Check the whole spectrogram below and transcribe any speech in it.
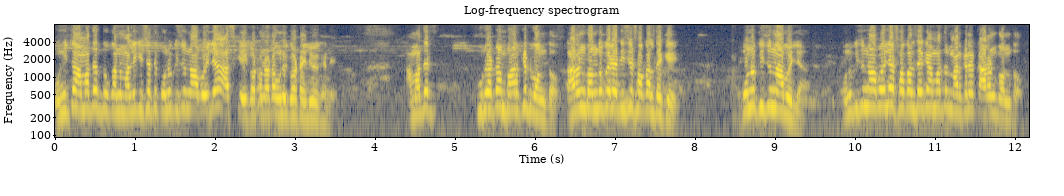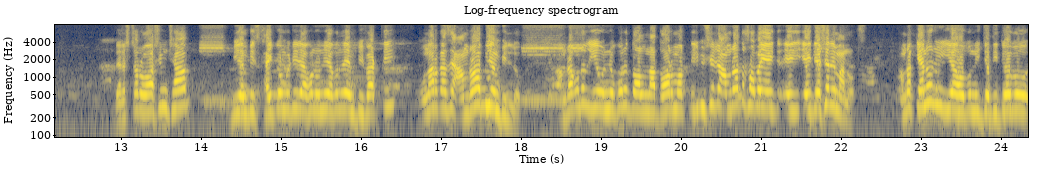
উনি তো আমাদের দোকান মালিকের সাথে কোনো কিছু না বললে আজকে এই ঘটনাটা উনি ঘটাইলো এখানে। আমাদের পুরাটা মার্কেট বন্ধ, কারণ বন্ধ করে দিয়েছে সকাল থেকে। কোনো কিছু না বইলা কোনো কিছু না বইলা সকাল থেকে আমাদের মার্কেটের কারণ বন্ধ। ব্যারিস্টার ওয়াসিম সাহেব বিএমপি স্থায়ী কমিটির, এখন উনি এখন এমপি প্রার্থী, ওনার কাছে আমরাও বিএমপির লোক। আমরা কোনো ইয়ে অন্য কোনো দল না, ধর্ম, নির্বিশেষে আমরা তো সবাই এই- এই দেশেরই মানুষ। আমরা কেন ইয়ে হব, নির্যাতিত হব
